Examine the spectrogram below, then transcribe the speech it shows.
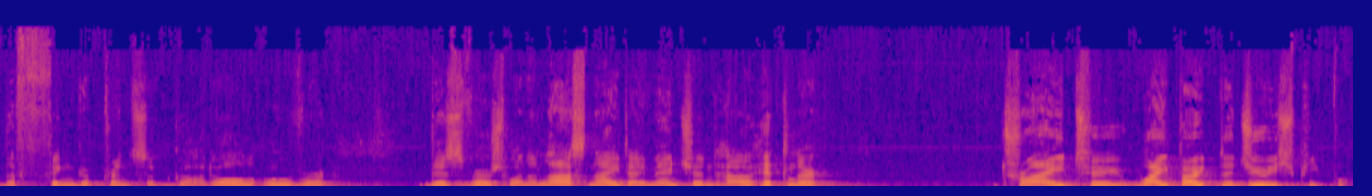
The fingerprints of God all over this verse 1. And last night I mentioned how Hitler tried to wipe out the Jewish people.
